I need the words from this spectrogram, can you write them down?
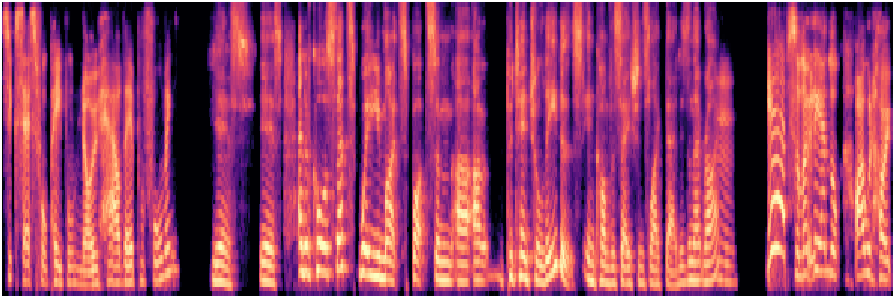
successful people know how they're performing Yes, yes. And of course, that's where you might spot some uh, uh, potential leaders in conversations like that. Isn't that right? Mm. Yeah, absolutely. And look, I would hope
